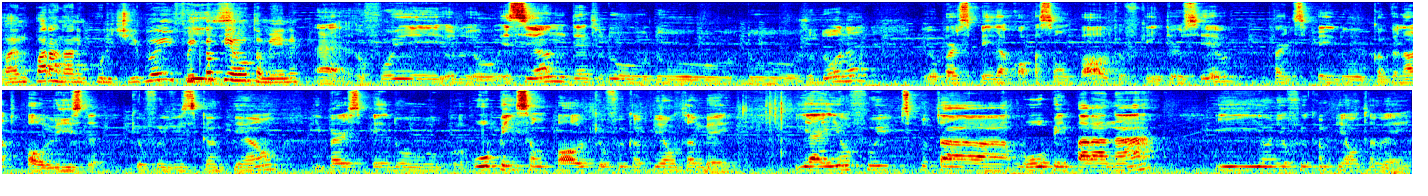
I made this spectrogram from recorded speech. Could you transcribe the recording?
lá no Paraná, em Curitiba, e foi Isso. campeão também, né? É, eu fui. Eu, eu, esse ano, dentro do, do, do judô, né? Eu participei da Copa São Paulo, que eu fiquei em terceiro, participei do Campeonato Paulista, que eu fui vice-campeão, e participei do Open São Paulo, que eu fui campeão também. E aí eu fui disputar o Open Paraná, e onde eu fui campeão também.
